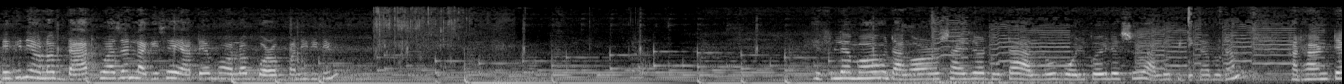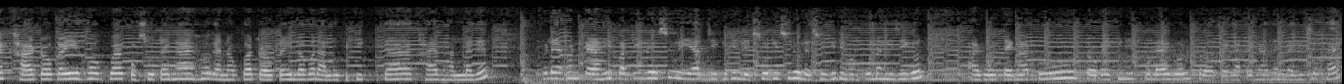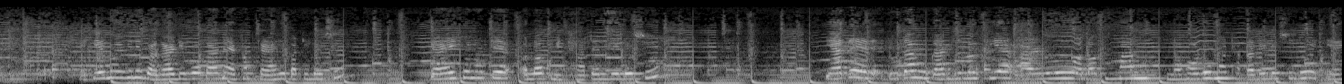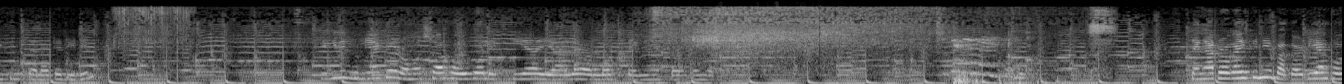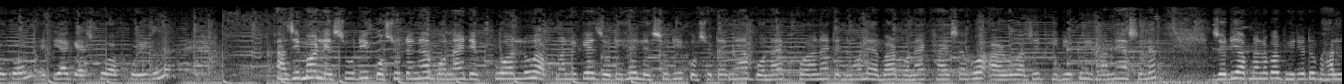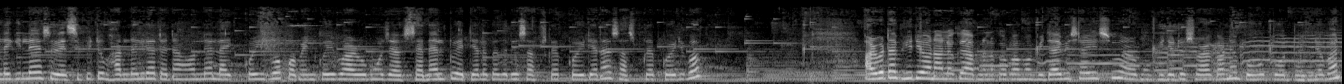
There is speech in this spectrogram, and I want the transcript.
সেইখিনি অলপ ডাঠ হোৱা যেন লাগিছে ইয়াতে মই অলপ গৰম পানী দি দিম। সেইফালে মই ডাঙৰ চাইজৰ দুটা আলু বইল কৰি লৈছোঁ আলু পিটিকা বনাম। সাধাৰণতে খাৰ তৰকাৰী হওক বা কচু টেঙাই হওক, এনেকুৱা তৰকাৰীৰ লগত আলু পিটিকা খাই ভালো লাগে। এইফালে এখন কেৰাহী পাতি লৈছোঁ, ইয়াত যিখিনি লেচু দিছিলোঁ, লেচুখিনি সম্পূৰ্ণ সিজি গ'ল। আৰু টেঙাটো তৰকাৰীখিনি ওলাই গ'ল টেঙা টেঙা যেন লাগিছে খাই। এতিয়া মই এইখিনি বাগাৰ দিবৰ কাৰণে এখন কেৰাহী পাতি লৈছোঁ। কেৰাহীখনতে অলপ মিঠাতেল দি লৈছোঁ। ইয়াতে দুটা শুকান জলকীয়া আৰু অলপমান নহৰু মই থেতালি লৈছিলোঁ, এতিয়া এইখিনি তেলতে দি দিম। সেইখিনি ধুনীয়াকৈ ৰঙচুৱা হৈ গ'ল এতিয়া ইয়াৰে অলপ টেঙা তৰকাৰী টেঙা তৰকাৰীখিনি বাগৰ দিয়া হৈ গ'ল এতিয়া গেছটো অফ কৰি দিওঁ। আজি মই লেচু দি কচু টেঙা বনাই দেখুৱালোঁ আপোনালোকে যদিহে লেচু দি কচু টেঙা বনাই খোৱা নাই তেনেহ'লে এবাৰ বনাই খাই চাব। আৰু আজি ভিডিঅ'টো ইমানেই আছিলে। যদি আপোনালোকৰ ভিডিঅ'টো ভালো লাগিলে ৰেচিপিটো ভালো লাগিলে, তেনেহ'লে লাইক কৰিব কমেণ্ট কৰিব আৰু মোৰ চেনেলটো এতিয়ালৈকে যদি ছাবস্ক্ৰাইব কৰি দিয়া নাই ছাবস্ক্ৰাইব কৰি দিব। আৰু এটা ভিডিঅ' অনালৈকে আপোনালোকৰ পৰা মই বিদায় বিচাৰিছোঁ আৰু মোৰ ভিডিঅ'টো চোৱাৰ কাৰণে বহুত বহুত ধন্যবাদ।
